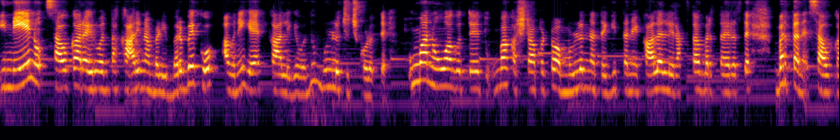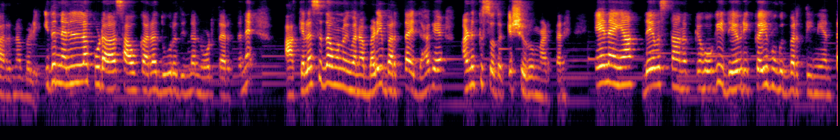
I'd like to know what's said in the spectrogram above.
ಇನ್ನೇನು ಸಾಹುಕಾರ ಇರುವಂತ ಕಾರಿನ ಬಳಿ ಬರಬೇಕು, ಅವನಿಗೆ ಕಾಲಿಗೆ ಒಂದು ಮುಳ್ಳು ಚುಚ್ಕೊಳ್ಳುತ್ತೆ. ತುಂಬಾ ನೋವಾಗುತ್ತೆ, ತುಂಬಾ ಕಷ್ಟಪಟ್ಟು ಆ ಮುಳ್ಳನ್ನ ತೆಗಿತಾನೆ, ಕಾಲಲ್ಲಿ ರಕ್ತ ಬರ್ತಾ ಇರುತ್ತೆ, ಬರ್ತಾನೆ ಸಾಹುಕಾರನ ಬಳಿ. ಇದನ್ನೆಲ್ಲ ಕೂಡ ಸಾಹುಕಾರ ದೂರದಿಂದ ನೋಡ್ತಾ ಇರ್ತಾನೆ. ಆ ಕೆಲಸದವನು ಇವನ ಬಳಿ ಬರ್ತಾ ಇದ್ದ ಹಾಗೆ ಅಣಕಿಸೋದಕ್ಕೆ ಶುರು ಮಾಡ್ತಾನೆ. ಏನಯ್ಯ, ದೇವಸ್ಥಾನಕ್ಕೆ ಹೋಗಿ ದೇವ್ರಿಗೆ ಕೈ ಮುಗಿದ್ ಬರ್ತೀನಿ ಅಂತ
